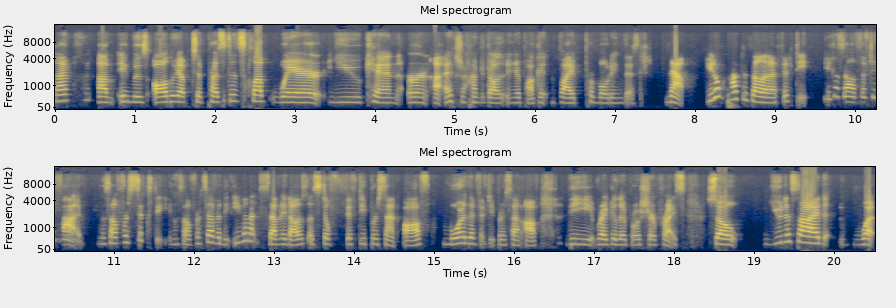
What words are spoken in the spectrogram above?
time, um, it moves all the way up to President's Club, where you can earn an extra hundred dollars in your pocket by promoting this. Now, you don't have to sell it at fifty. You can sell at fifty-five. You can sell for sixty. You can sell for seventy. Even at seventy dollars, that's still fifty percent off, more than fifty percent off the regular brochure price. So you decide what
